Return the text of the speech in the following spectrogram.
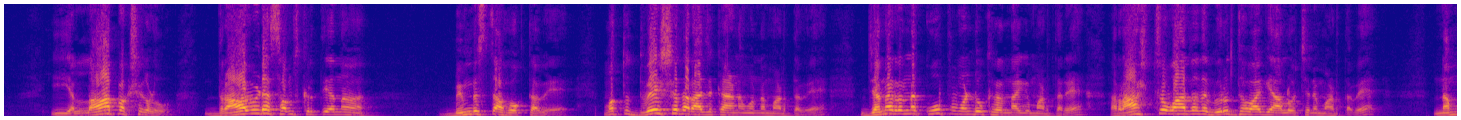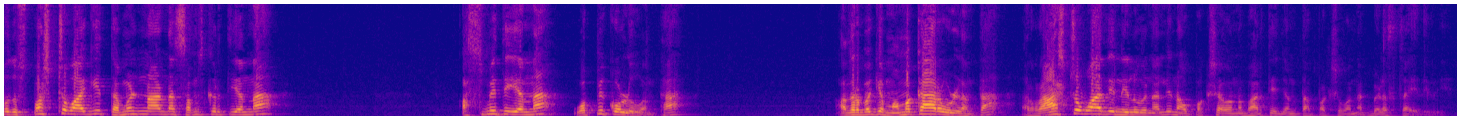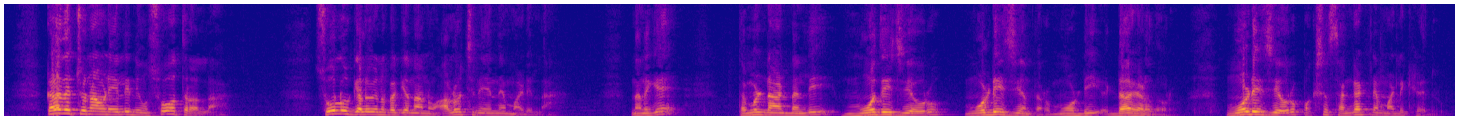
ಈ ಎಲ್ಲ ಪಕ್ಷಗಳು ದ್ರಾವಿಡ ಸಂಸ್ಕೃತಿಯನ್ನು ಬಿಂಬಿಸ್ತಾ ಹೋಗ್ತವೆ ಮತ್ತು ದ್ವೇಷದ ರಾಜಕಾರಣವನ್ನು ಮಾಡ್ತವೆ. ಜನರನ್ನು ಕೋಪ ಮಂಡೂಕರನ್ನಾಗಿ ಮಾಡ್ತಾರೆ. ರಾಷ್ಟ್ರವಾದದ ವಿರುದ್ಧವಾಗಿ ಆಲೋಚನೆ ಮಾಡ್ತವೆ. ನಮ್ಮದು ಸ್ಪಷ್ಟವಾಗಿ ತಮಿಳುನಾಡಿನ ಸಂಸ್ಕೃತಿಯನ್ನು, ಅಸ್ಮಿತೆಯನ್ನು ಒಪ್ಪಿಕೊಳ್ಳುವಂಥ, ಅದರ ಬಗ್ಗೆ ಮಮಕಾರ ಉಳ್ಳಂಥ ರಾಷ್ಟ್ರವಾದಿ ನಿಲುವಿನಲ್ಲಿ ನಾವು ಪಕ್ಷವನ್ನು, ಭಾರತೀಯ ಜನತಾ ಪಕ್ಷವನ್ನು ಬೆಳೆಸ್ತಾ ಇದ್ದೀವಿ. ಕಳೆದ ಚುನಾವಣೆಯಲ್ಲಿ ನೀವು ಸೋತ್ರಲ್ಲ. ಸೋಲು ಗೆಲುವಿನ ಬಗ್ಗೆ ನಾನು ಆಲೋಚನೆಯನ್ನೇ ಮಾಡಿಲ್ಲ. ನನಗೆ ತಮಿಳುನಾಡಿನಲ್ಲಿ ಮೋದಿಜಿಯವರು, ಮೋಡಿಜಿ ಅಂತಾರೆ, ಮೋಡಿ, ಡ ಹೇಳೋದವರು. ಮೋಡಿಜಿಯವರು ಪಕ್ಷ ಸಂಘಟನೆ ಮಾಡಲಿಕ್ಕೆ ಹೇಳಿದರು.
